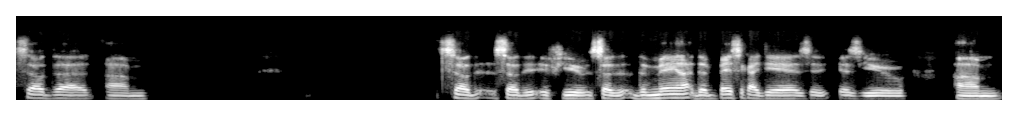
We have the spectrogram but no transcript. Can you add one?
so the um, so so the, if you so the main the basic idea is is you um,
